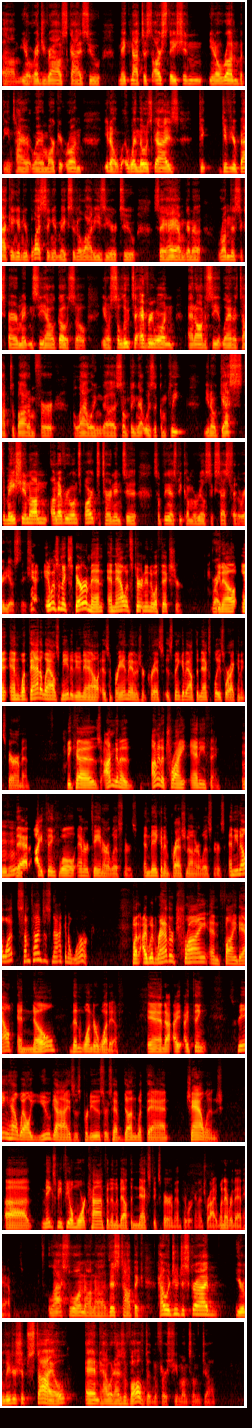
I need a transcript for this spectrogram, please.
um, you know Reggie Rouse, guys who make not just our station you know run, but the entire Atlanta market run. You know, when those guys gi- give your backing and your blessing, it makes it a lot easier to say, "Hey, I'm gonna run this experiment and see how it goes." So, you know, salute to everyone at Audacy Atlanta, top to bottom, for allowing uh, something that was a complete, you know, guesstimation on on everyone's part to turn into something that's become a real success for the radio station. Yeah, it was an experiment, and now it's turned into a fixture. right. You know, and, and what that allows me to do now as a brand manager, Chris, is think about the next place where I can experiment. Because I'm gonna I'm gonna try anything Mhm. that I think will entertain our listeners and make an impression on our listeners. And you know what? Sometimes it's not gonna work. But I would rather try and find out and know than wonder what if. And I, I think seeing how well you guys as producers have done with that challenge uh, makes me feel more confident about the next experiment that we're going to try whenever that happens. last one on uh, this topic. How would you describe your leadership style and how it has evolved in the first few months on the job?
